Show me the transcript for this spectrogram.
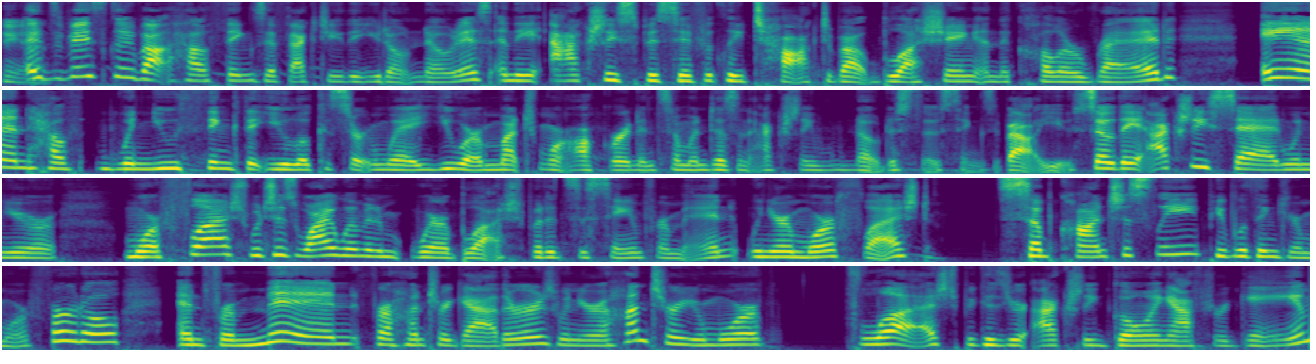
Yeah. It's basically about how things affect you that you don't notice. And they actually specifically talked about blushing and the color red, and how when you think that you look a certain way, you are much more awkward and someone doesn't actually notice those things about you. So they actually said when you're more flushed, which is why women wear blush, but it's the same for men. When you're more flushed, subconsciously, people think you're more fertile. And for men, for hunter gatherers, when you're a hunter, you're more flushed because you're actually going after game.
